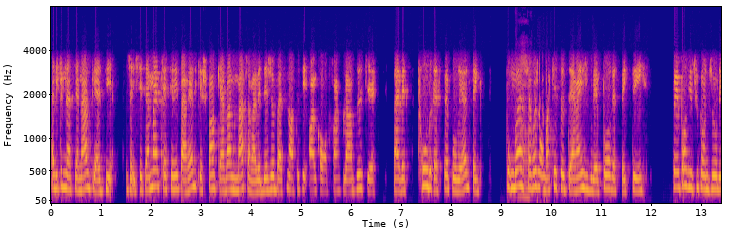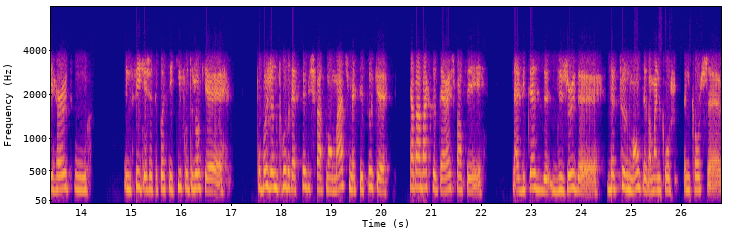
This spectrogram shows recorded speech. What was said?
à l'équipe nationale, puis elle dit J'étais tellement impressionnée par elle que je pense qu'avant le match, elle m'avait déjà battu dans tous les un contre un, voulant dire qu'elle avait trop de respect pour elle. Fait que pour moi, à chaque fois que j'embarquais sur le terrain, je voulais pas respecter. Peu importe que je joue contre Julie Hurt ou une fille que je sais pas c'est qui, il faut toujours que faut pas que je donne trop de respect puis je fasse mon match, mais c'est sûr que quand t'embarques sur le terrain, je pense que c'est la vitesse du jeu de, de tout le monde. C'est vraiment une coach, une coach euh,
